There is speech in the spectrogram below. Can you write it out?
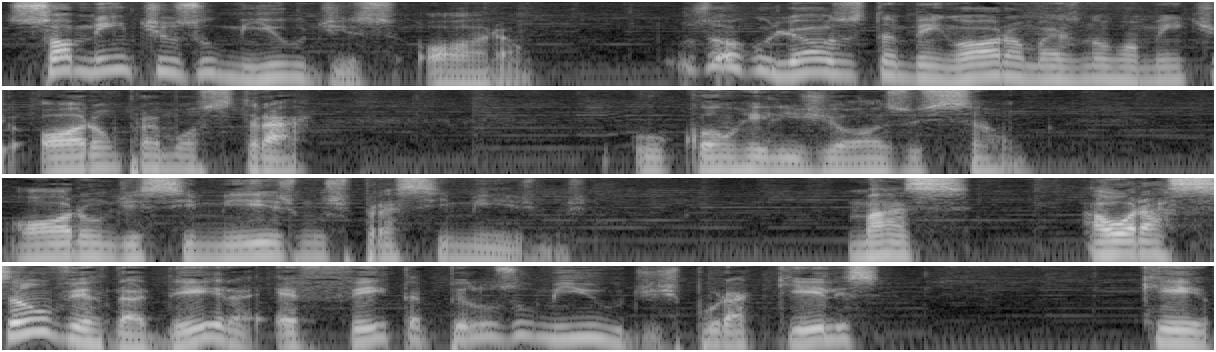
Somente os humildes oram. Os orgulhosos também oram, mas normalmente oram para mostrar o quão religiosos são. Oram de si mesmos para si mesmos. Mas a oração verdadeira é feita pelos humildes, por aqueles que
